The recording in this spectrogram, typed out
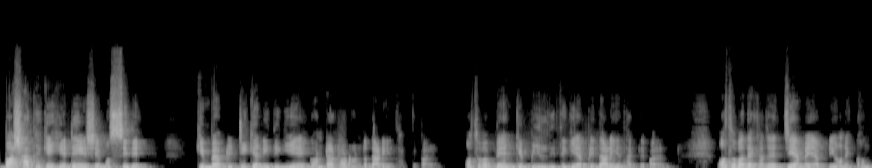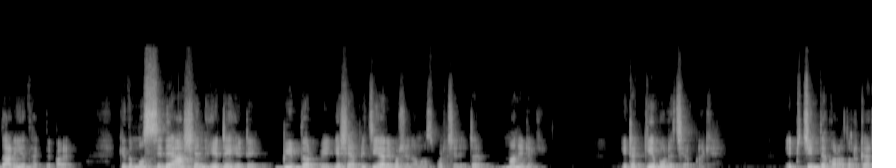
বাসা থেকে হেঁটে এসে মসজিদে কিংবা আপনি টিকা নিতে গিয়ে ঘণ্টার পর ঘণ্টা দাঁড়িয়ে থাকতে পারেন। অথবা ব্যাংকে বিল দিতে গিয়ে আপনি দাঁড়িয়ে থাকতে পারেন। অথবা দেখা যায় জ্যামে আপনি অনেকক্ষণ দাঁড়িয়ে থাকতে পারেন। কিন্তু মসজিদে আসেন হেঁটে হেঁটে বীর দর্পে এসে আপনি চেয়ারে বসে নামাজ পড়ছেন। এটা মানেটা কি? এটা কে বলেছে আপনাকে? একটু চিন্তা করা দরকার।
